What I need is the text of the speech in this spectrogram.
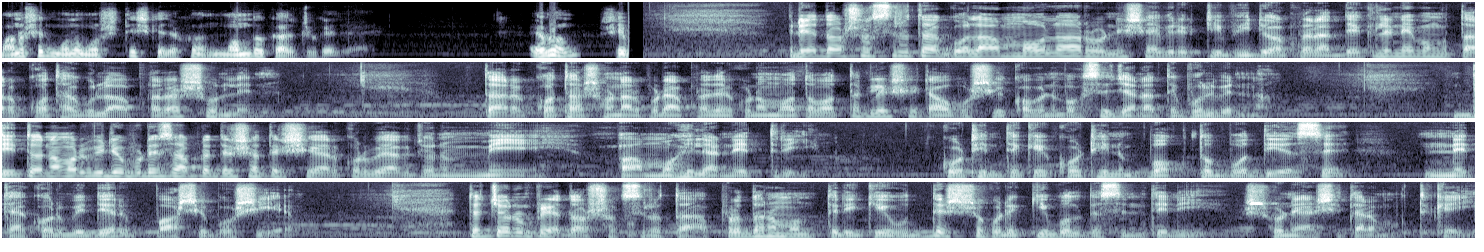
মানুষের মনোমস্তিষ্কে যখন মন্দ কাজ ঢুকে যায় এবং সে প্রিয় দর্শক শ্রোতা, গোলাম মৌলা রনি সাহেবের একটি ভিডিও আপনারা দেখলেন এবং তার কথাগুলো আপনারা শুনলেন। তার কথা শোনার পরে আপনাদের কোনো মতামত থাকলে সেটা অবশ্যই কমেন্ট বক্সে জানাতে ভুলবেন না। দ্বিতীয় নম্বর ভিডিও ফুটেজ আপনাদের সাথে শেয়ার করবে একজন মেয়ে বা মহিলা নেত্রী। কঠিন থেকে কঠিন বক্তব্য দিয়েছে নেতাকর্মীদের পাশে বসিয়ে। তো চলুন প্রিয় দর্শক শ্রোতা, প্রধানমন্ত্রীকে উদ্দেশ্য করে কি বলতেছেন তিনি? শুনে আসি তার মুখ থেকেই।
